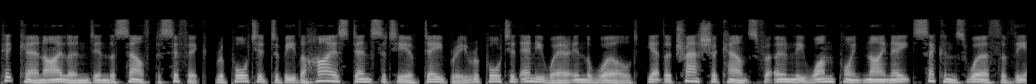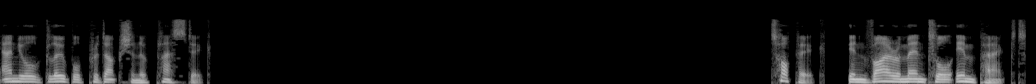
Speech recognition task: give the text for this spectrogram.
Pitcairn island in the South Pacific, reported to be the highest density of debris reported anywhere in the world, yet the trash accounts for only 1.98 seconds worth of the annual global production of plastic. Topic Environmental impact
